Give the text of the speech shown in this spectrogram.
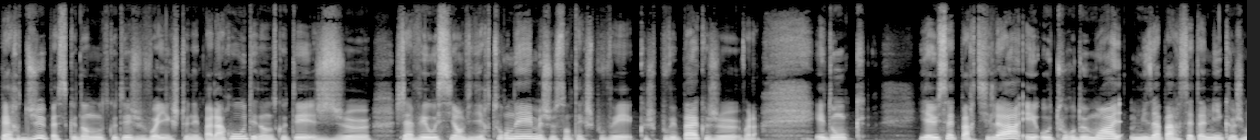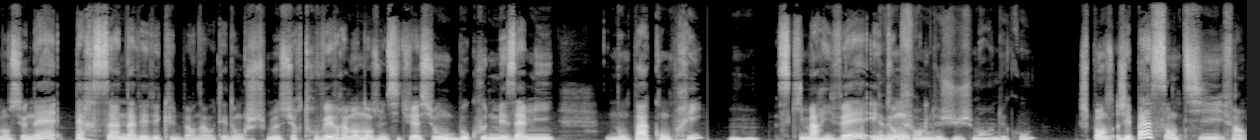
perdue parce que d'un autre côté, je voyais que je tenais pas la route et d'un autre côté, j'avais aussi envie d'y retourner, mais je sentais que je pouvais que je pouvais pas, que je voilà. Et donc il y a eu cette partie-là et autour de moi, mis à part cette amie que je mentionnais, personne n'avait vécu de burn-out. Et donc je me suis retrouvée vraiment dans une situation où beaucoup de mes amis n'ont pas compris Mhm. Ce qui m'arrivait Il y et avait une donc forme de jugement, du coup? Je pense, j'ai pas senti. Enfin,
